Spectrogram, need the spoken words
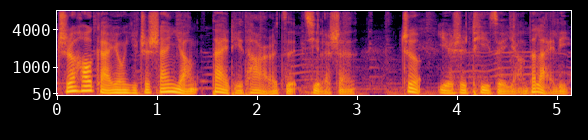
只好改用一只山羊代替他儿子祭了神。这也是替罪羊的来历。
